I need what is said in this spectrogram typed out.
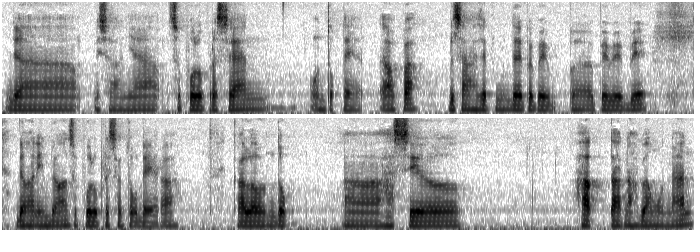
ya misalnya 10% untuk daerah apa besaran hasil dari PBB dengan imbangan 10% untuk daerah. Kalau untuk uh, hasil hak tanah bangunan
